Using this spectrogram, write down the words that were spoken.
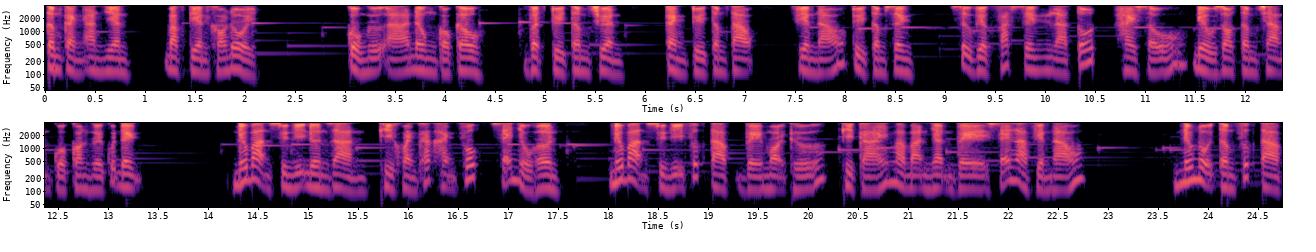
tâm cảnh an nhiên, bạc tiền khó đổi. Cổ ngữ Á Đông có câu, vật tùy tâm chuyển, cảnh tùy tâm tạo, phiền não tùy tâm sinh. Sự việc phát sinh là tốt hay xấu đều do tâm trạng của con người quyết định. Nếu bạn suy nghĩ đơn giản thì khoảnh khắc hạnh phúc sẽ nhiều hơn. Nếu bạn suy nghĩ phức tạp về mọi thứ thì cái mà bạn nhận về sẽ là phiền não. Nếu nội tâm phức tạp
